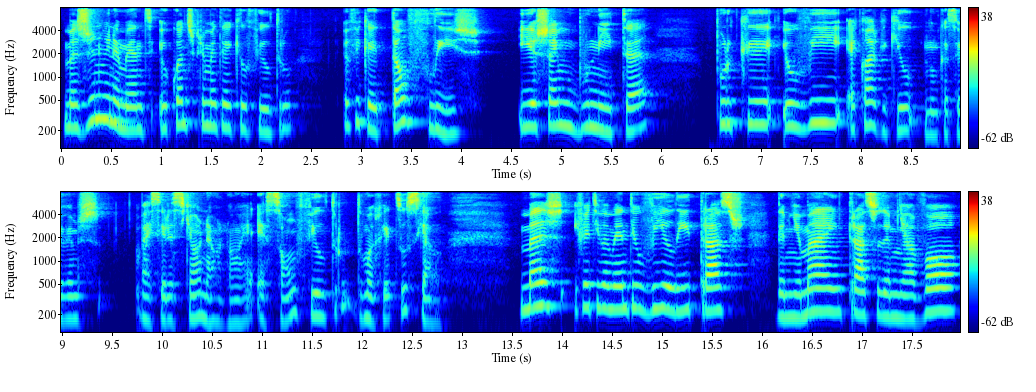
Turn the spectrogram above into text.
Mas genuinamente, eu quando experimentei aquele filtro, eu fiquei tão feliz e achei-me bonita porque eu vi. É claro que aquilo nunca sabemos vai ser assim ou não, não é? É só um filtro de uma rede social mas efetivamente eu vi ali traços da minha mãe, traços da minha avó,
